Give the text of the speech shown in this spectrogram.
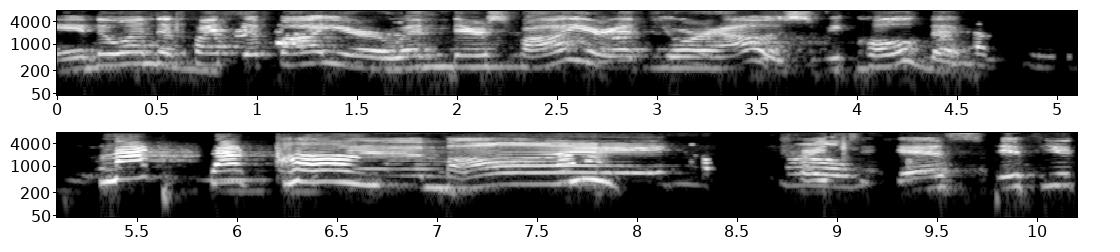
Okay, the one that fights the fire when there's fire at your house. We call them math.com. Am I? Try to guess if you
